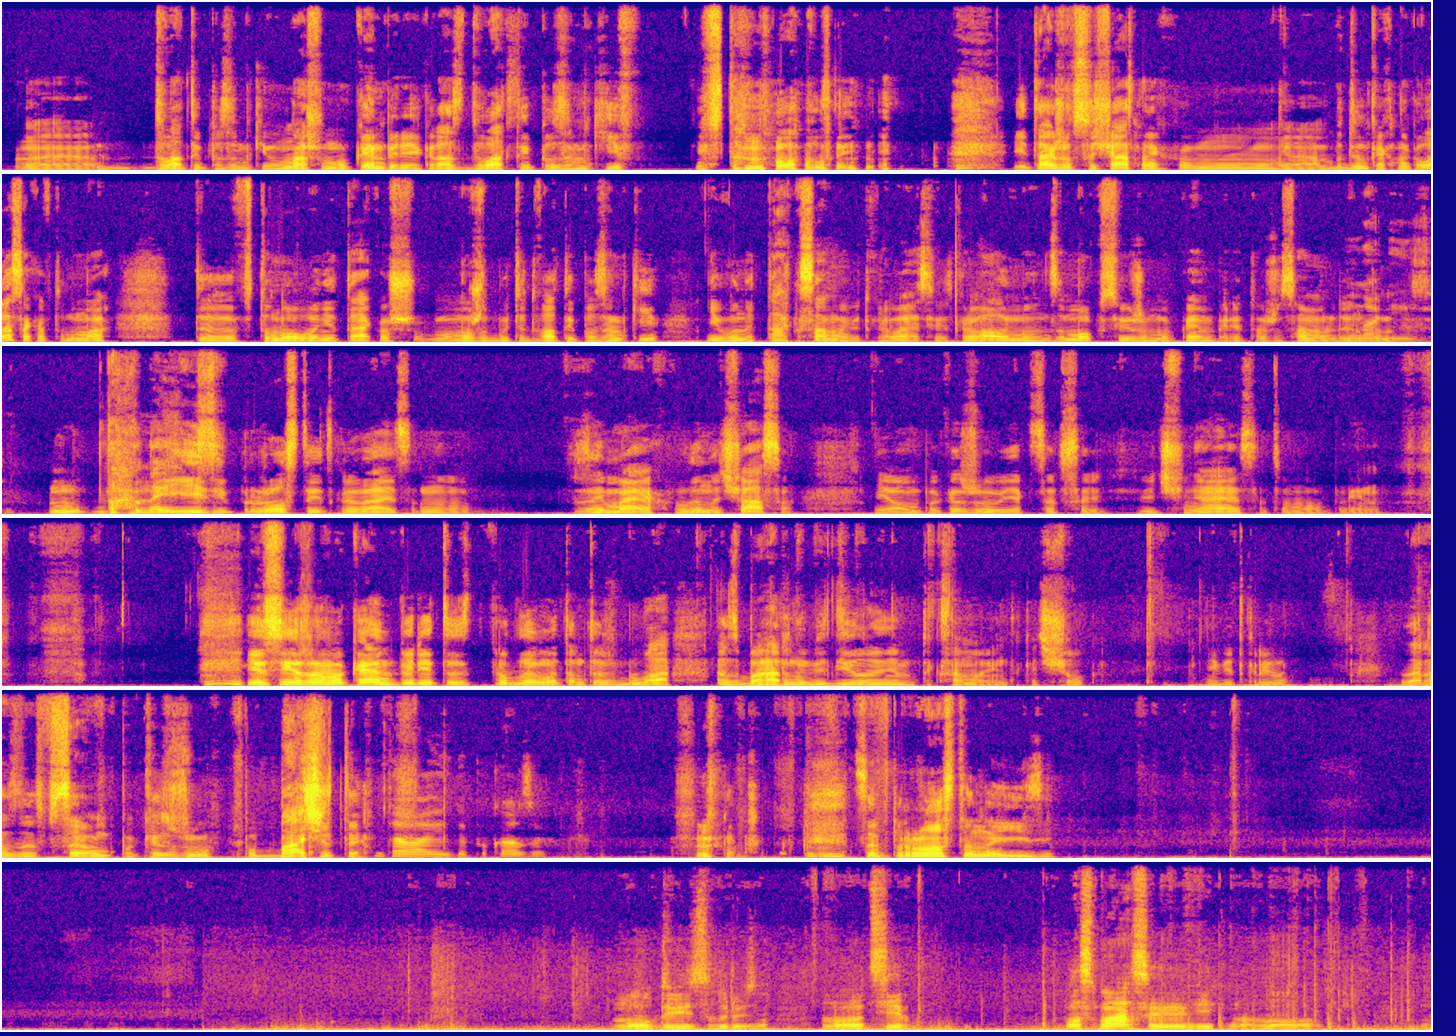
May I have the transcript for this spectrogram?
Е, Два типи замків. У нашому кемпері якраз два типи замків і встановлені. І також в сучасних будинках на колесах, автодомах, е, встановлені також можуть бути два типи замків, і вони так само відкриваються. Відкривали ми замок в свіжому кемпері, то ж саме людина На там ізі. ну, да, на ізі просто відкривається. Ну, займає хвилину часу. Я вам покажу, як це все відчиняється, тому, блін. І в свіжому кемпері тут проблема там теж була а з багарним відділенням. Так само він таке щелк і відкрили. Зараз я все вам покажу, побачите. Давай, йди показуй. Це просто на ізі. Ну, дивіться, друзі. Ну, ці пластмасові вікна. Ну,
